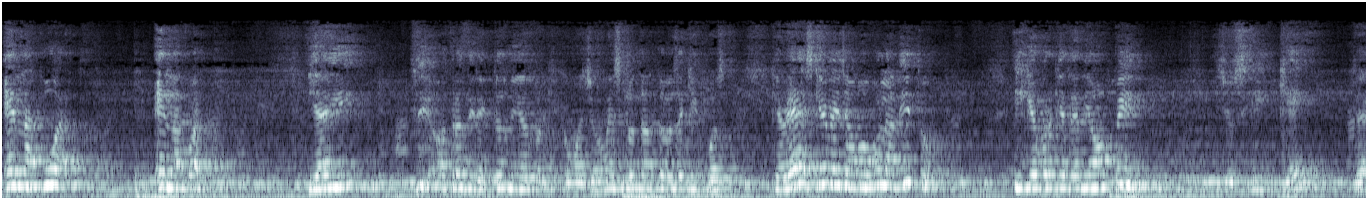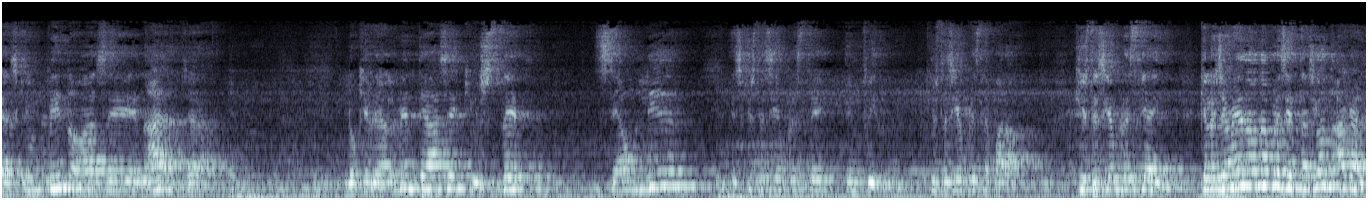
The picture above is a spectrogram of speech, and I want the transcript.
en la cuarta, en la cuarta. Y ahí, otros directos míos, porque como yo mezclo tanto los equipos, que ves que me llamó fulanito, y que porque tenía un pin. Y yo, sí, ¿qué? O sea, es que un pin no hace nada, o sea. lo que realmente hace que usted sea un líder es que usted siempre esté en firme, que usted siempre esté parado, que usted siempre esté ahí. Que lo llamen a una presentación, hágale.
